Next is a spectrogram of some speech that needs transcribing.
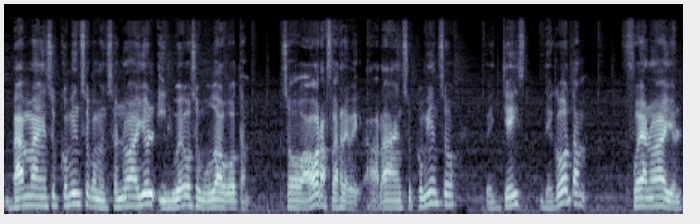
Batman en sus comienzos comenzó en Nueva York y luego se mudó a Gotham. So, ahora fue al revés. Ahora en sus comienzos, pues, Jace de Gotham fue a Nueva York.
